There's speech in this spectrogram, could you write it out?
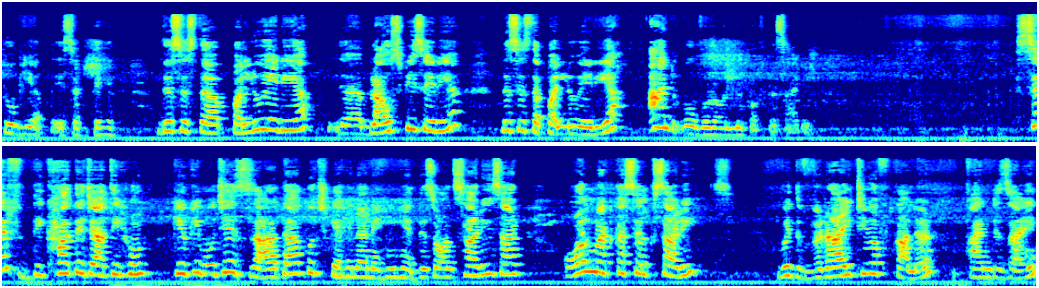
तो भी आप दे सकते हैं this is the pallu area blouse piece area this is the pallu area and overall look of the sari सिर्फ दिखाते जाती हूँ क्योंकि मुझे ज़्यादा कुछ कहना नहीं है। This all saris are all matka silk sari with variety of colour and design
